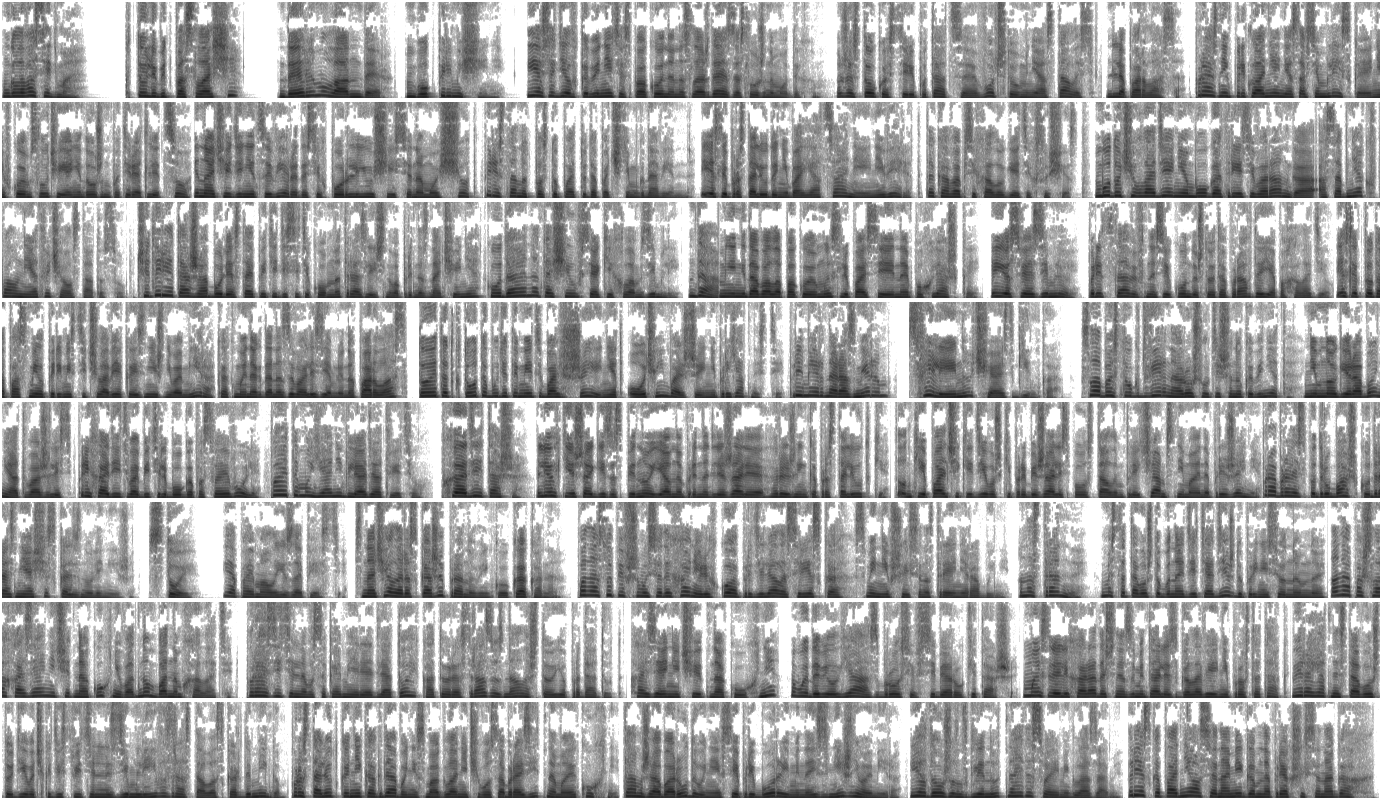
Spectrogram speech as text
Глава седьмая. Кто любит послаще? Дерем Ландер, бог перемещений. Я сидел в кабинете, спокойно наслаждаясь заслуженным отдыхом. Жестокость и репутация — вот что у меня осталось для Парласа. Праздник преклонения совсем близко, и ни в коем случае я не должен потерять лицо, иначе единицы веры, до сих пор льющиеся на мой счет, перестанут поступать туда почти мгновенно. Если простолюды не боятся, они и не верят. Такова психология этих существ. Будучи владением бога третьего ранга, особняк вполне отвечал статусу. Четыре этажа, более 150 комнат различного предназначения, куда я натащил всякий хлам земли. Да, мне не давали давала покоя мысли, посеянной пухляшкой. Ее связь с землей. Представив на секунду, что это правда, я похолодел. Если кто-то посмел переместить человека из Нижнего мира, как мы иногда называли Землю, на Парлас, то этот кто-то будет иметь большие, нет, очень большие неприятности. Примерно размером с филейную часть гинка. Слабый стук в дверь нарушил тишину кабинета. Немногие рабы не отважились приходить в обитель Бога по своей воле, поэтому я, не глядя, ответил. «Входи, Таша». Легкие шаги за спиной явно принадлежали рыженькой простолюдке. Тонкие пальчики девушки пробежались по усталым плечам, снимая напряжение. Пробрались под рубашку, дразняще скользнули ниже. «Стой!» Я поймал ее запястье. «Сначала расскажи про новенькую, как она?» По насупившемуся дыханию легко определялось резко сменившееся настроение рабыни. Она странная. Вместо того, чтобы надеть одежду, принесенную мной, она пошла хозяйничать на кухню в одном банном халате. Поразительно высокомерие для той, которая сразу знала, что ее продадут. «Хозяйничает на кухне?» — выдавил я, сбросив с себя руки Таши. Мысли лихорадочно заметались в голове не просто так. Вероятность того, что девочка действительно с земли, возрастала с каждым мигом. Простолюдка никогда бы не смогла ничего сообразить на моей кухне. Там же оборудование и все приборы именно из Нижнего мира. Я должен взглянуть на это своими глазами. Резко поднялся на мигом напрягшихся ногах.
